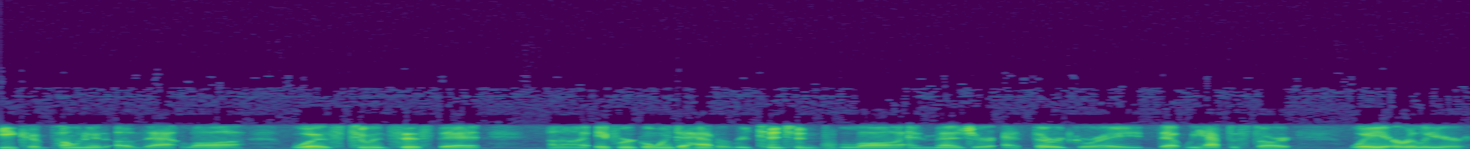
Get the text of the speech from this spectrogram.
key component of that law was to insist that uh, if we're going to have a retention law and measure at third grade, that we have to start way earlier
